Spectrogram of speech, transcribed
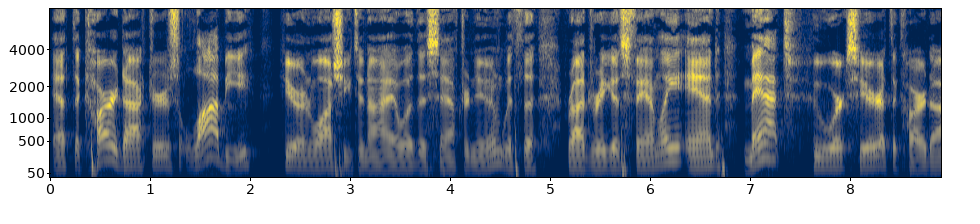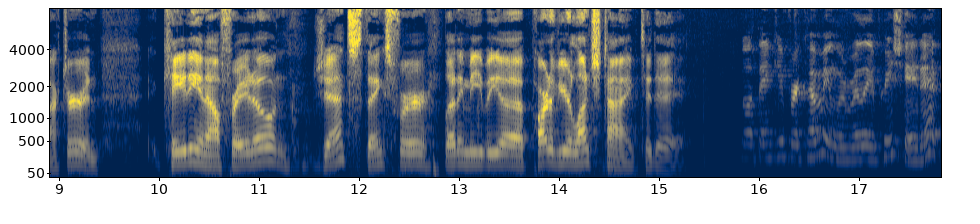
at the Car Doctor's lobby here in Washington, Iowa this afternoon with the Rodriguez family and Matt, who works here at the Car Doctor. And Keyry and Alfredo and gents, thanks for letting me be a part of your lunchtime today. Well, thank you for coming. We really appreciate it.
